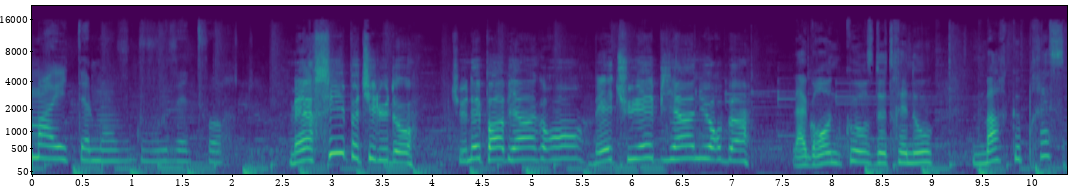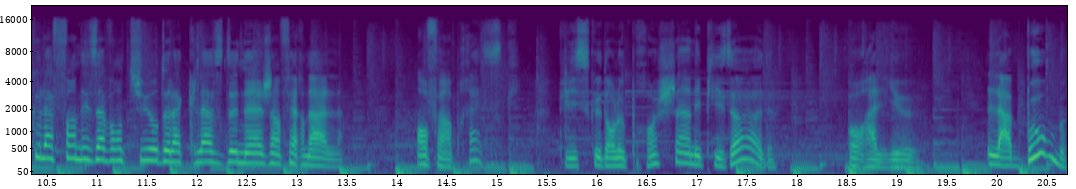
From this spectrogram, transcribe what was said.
Marie tellement que vous êtes forte. Merci, petit Ludo. Tu n'es pas bien grand, mais tu es bien urbain. La grande course de traîneau marque presque la fin des aventures de la classe de neige infernale. Enfin presque, puisque dans le prochain épisode aura lieu la boum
